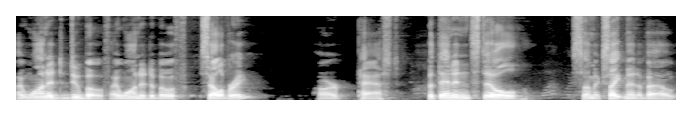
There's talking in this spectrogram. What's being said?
I wanted to do both. I wanted to both celebrate our past, but then instill some excitement about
